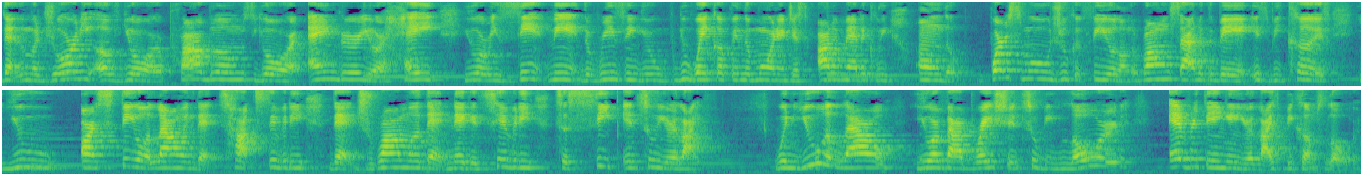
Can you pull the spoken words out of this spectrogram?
that the majority of your problems, your anger, your hate, your resentment, the reason you you wake up in the morning just automatically on the worst mood you could feel on the wrong side of the bed is because you are still allowing that toxicity, that drama, that negativity to seep into your life. When you allow your vibration to be lowered, everything in your life becomes lower.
